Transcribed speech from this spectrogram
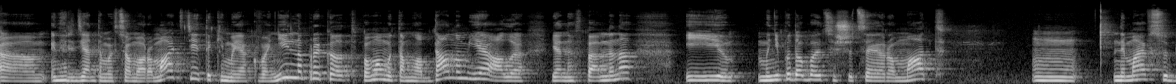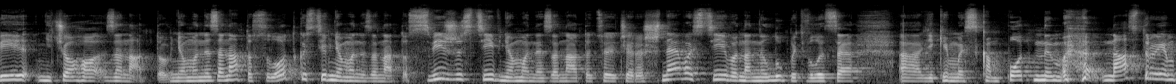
Е, Інгредієнтами в цьому ароматі, такими як ваніль, наприклад. По-моєму, там лабданом є, але я не впевнена. І мені подобається, що цей аромат не має в собі нічого занадто. В ньому не занадто солодкості, в ньому не занадто свіжості, в ньому не занадто цієї черешневості, вона не лупить в лице е, якимось компотним настроєм.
